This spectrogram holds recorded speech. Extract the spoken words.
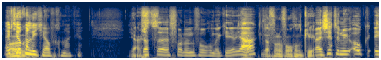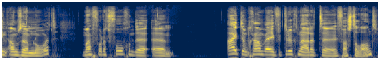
Heeft Oh, hij ook een liedje over gemaakt, ja. Juist. Dat eh, voor een volgende keer. Ja, dat voor de volgende keer. wij zitten nu ook in Amsterdam-Noord. Maar voor het volgende ehm, item gaan we even terug naar het eh, vasteland.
